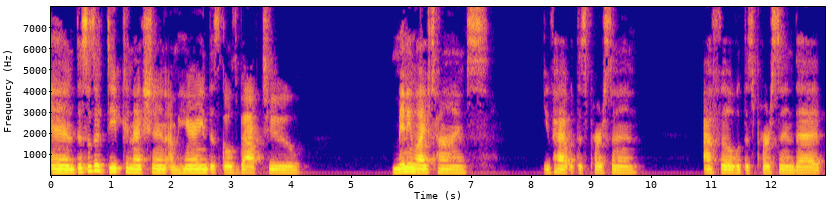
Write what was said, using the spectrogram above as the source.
And this is a deep connection. I'm hearing this goes back to many lifetimes you've had with this person. I feel with this person that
